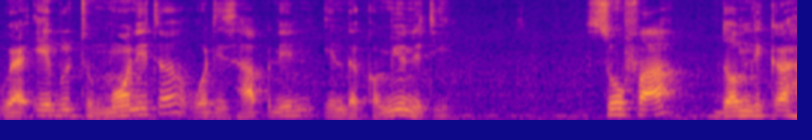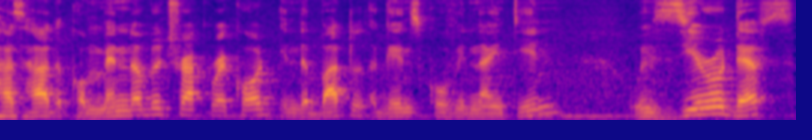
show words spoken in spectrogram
we are able to monitor what is happening in the community. So far, Dominica has had a commendable track record in the battle against COVID-19 with zero deaths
